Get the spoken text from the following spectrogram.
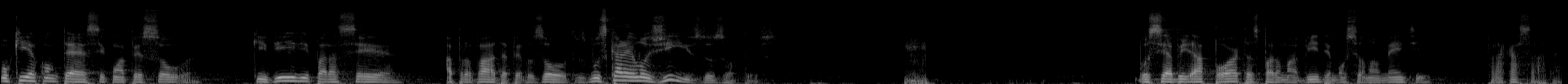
O que acontece com a pessoa que vive para ser aprovada pelos outros, buscar elogios dos outros? Você abrirá portas para uma vida emocionalmente fracassada.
